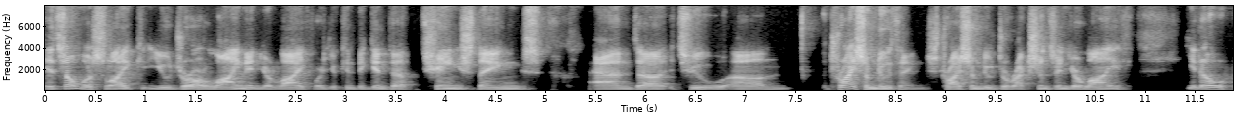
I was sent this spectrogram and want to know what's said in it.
It's almost like you draw a line in your life where you can begin to change things and uh, to um, try some new things, try some new directions in your life you know,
